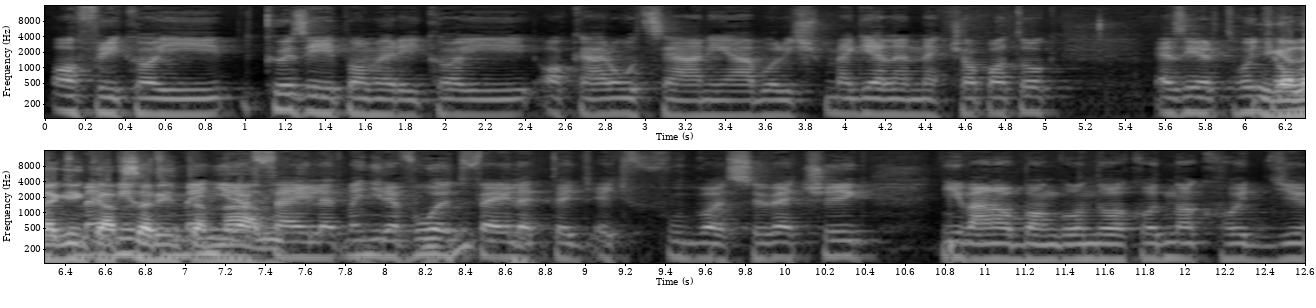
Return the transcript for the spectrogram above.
afrikai, közép-amerikai, akár óceániából is megjelennek csapatok, ezért, hogy Igen, leginkább szerintem mennyire, fejlett, mennyire volt mhm. fejlett egy, egy futball szövetség, nyilván abban gondolkodnak, hogy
